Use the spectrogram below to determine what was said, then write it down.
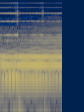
Música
